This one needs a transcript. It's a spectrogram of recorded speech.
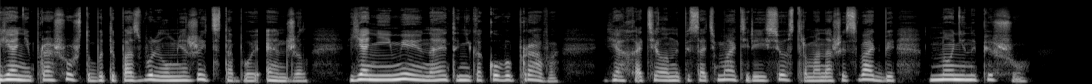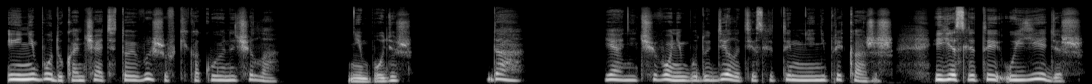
«Я не прошу, чтобы ты позволил мне жить с тобой, Энджел. Я не имею на это никакого права. Я хотела написать матери и сестрам о нашей свадьбе, но не напишу. И не буду кончать той вышивки, какую начала. Не будешь? Да. Я ничего не буду делать, если ты мне не прикажешь. И если ты уедешь,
